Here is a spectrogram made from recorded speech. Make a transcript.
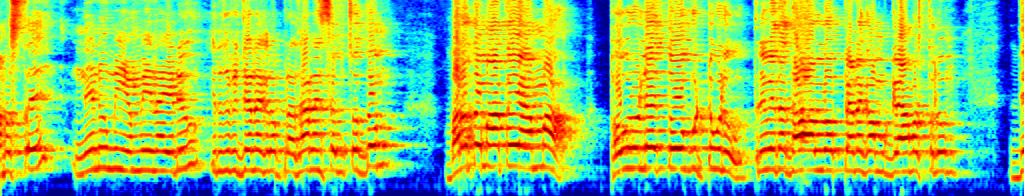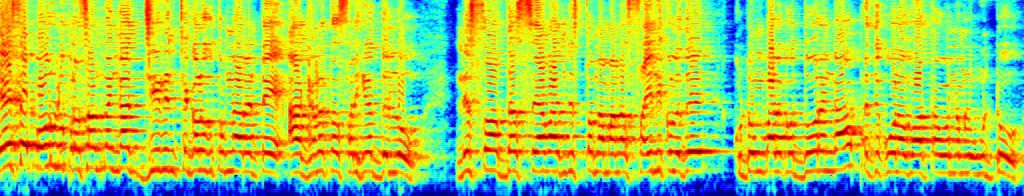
నమస్తే నేను మీ ఎంవి నాయుడు. ఈరోజు విజయనగరం ప్రధాన విషయం చూద్దాం. భరతమాతే అమ్మ పౌరులే తోబుట్టువులు. త్రివిధ దళాల్లో పెనగం గ్రామస్తులు. దేశ పౌరులు ప్రశాంతంగా జీవించగలుగుతున్నారంటే ఆ ఘనత సరిహద్దుల్లో నిస్వార్థ సేవ అందిస్తున్న మన సైనికులదే. కుటుంబాలకు దూరంగా ప్రతికూల వాతావరణంలో ఉంటూ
